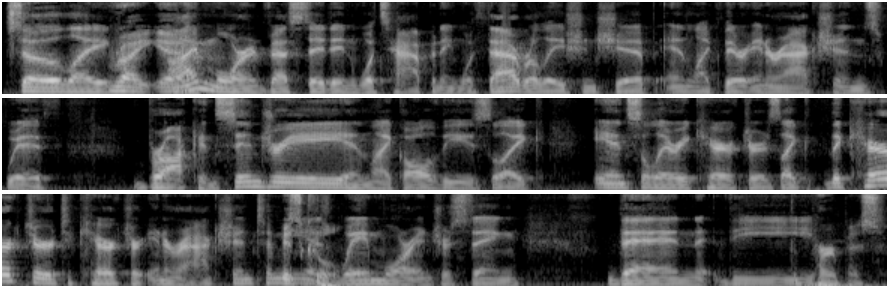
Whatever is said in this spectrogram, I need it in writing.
So like Right, yeah. I'm more invested in what's happening with that relationship and like their interactions with Brok and Sindri and like all these like ancillary characters. Like the character to character interaction to me It's cool. is way more interesting than the Purpose.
